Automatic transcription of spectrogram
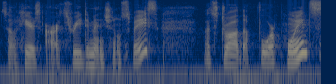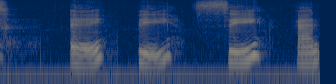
So here's our three-dimensional space. Let's draw the four points, A, B, C, and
